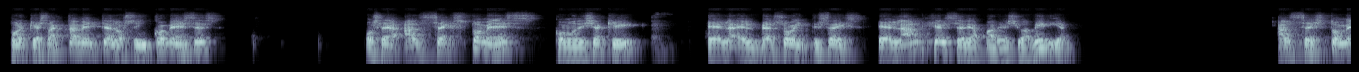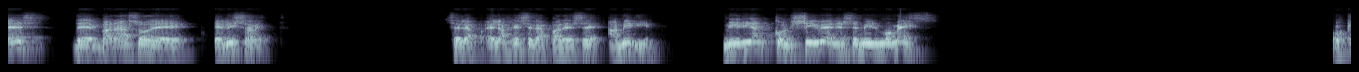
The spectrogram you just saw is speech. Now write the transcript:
porque exactamente a los cinco meses, o sea, al sexto mes, como dice aquí, el, verso 26, el ángel se le apareció a Miriam al sexto mes de embarazo de Elizabeth. El ángel se le aparece a Miriam. Miriam concibe en ese mismo mes. ¿Ok?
